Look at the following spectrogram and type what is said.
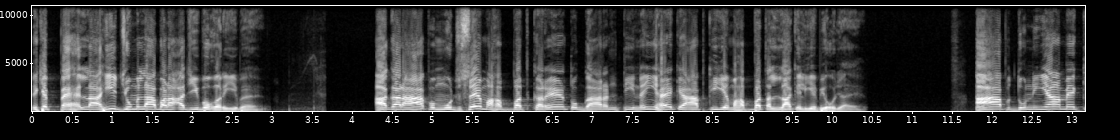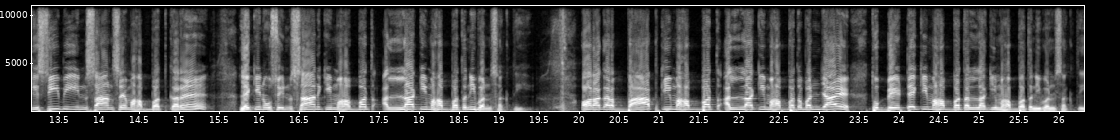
देखिए, पहला ही जुमला बड़ा अजीबो गरीब है। अगर आप मुझसे मोहब्बत करें तो गारंटी नहीं है कि आपकी ये मोहब्बत अल्लाह के लिए भी हो जाए। आप दुनिया में किसी भी इंसान से मोहब्बत करें, लेकिन उस इंसान की मोहब्बत अल्लाह की मोहब्बत नहीं बन सकती। और अगर बाप की मोहब्बत अल्लाह की मोहब्बत बन जाए तो बेटे की मोहब्बत अल्लाह की मोहब्बत नहीं बन सकती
